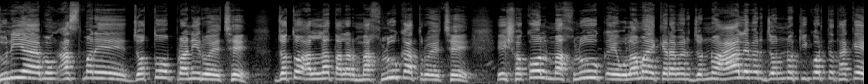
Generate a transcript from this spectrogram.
দুনিয়া এবং আসমানে যত প্রাণী রয়েছে, যত আল্লাহ তালার মাখলুকাত রয়েছে, এই সকল মাখলুক, এই ওলামায় কেরামের জন্য, আলেমের জন্য কি করতে থাকে?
